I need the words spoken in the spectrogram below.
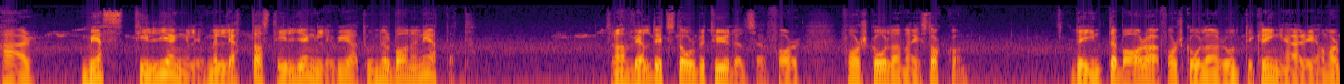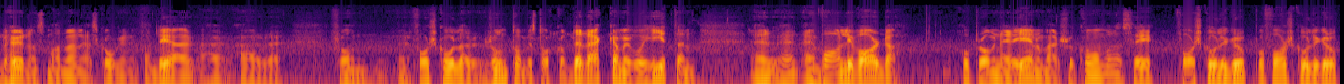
är mest tillgänglig, men lättast tillgänglig via tunnelbanenätet. Så den har väldigt stor betydelse för förskolorna i Stockholm. Det är inte bara förskolorna runt omkring här i Hammarbyhöjden som använder den här skogen utan det är, är, är eh, från eh, förskolor runt om i Stockholm. Det räcker med att gå hit en, en, en vanlig vardag och promenera igenom här så kommer man att se förskolegrupp och förskolegrupp.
